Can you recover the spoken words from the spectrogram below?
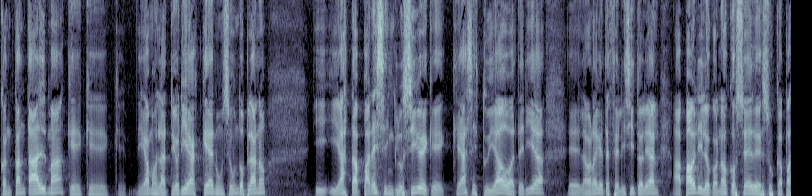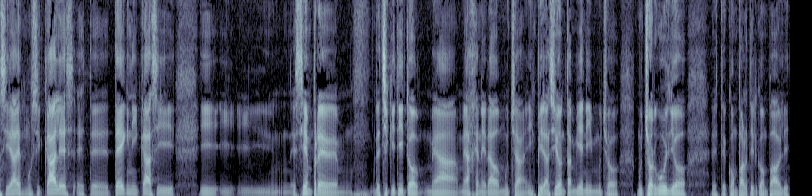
con tanta alma que, que- que, digamos, la teoría queda en un segundo plano y, y hasta parece inclusive que, que has estudiado batería. Eh, la verdad que te felicito, Lean. A Pabli lo conozco, sé de sus capacidades musicales, este, técnicas y, siempre mm, de chiquitito me ha, me ha generado mucha inspiración también y mucho, mucho orgullo este, compartir con Pabli.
